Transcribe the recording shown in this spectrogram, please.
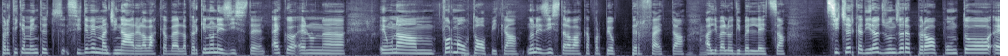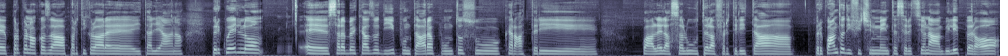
praticamente si deve immaginare la vacca bella perché non esiste, ecco, è, un, è una um, forma utopica, non esiste la vacca proprio perfetta uh-huh. a livello di bellezza si cerca di raggiungere, però appunto è proprio una cosa particolare italiana. Per quello eh, sarebbe il caso di puntare appunto su caratteri quale la salute, la fertilità, per quanto difficilmente selezionabili, però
